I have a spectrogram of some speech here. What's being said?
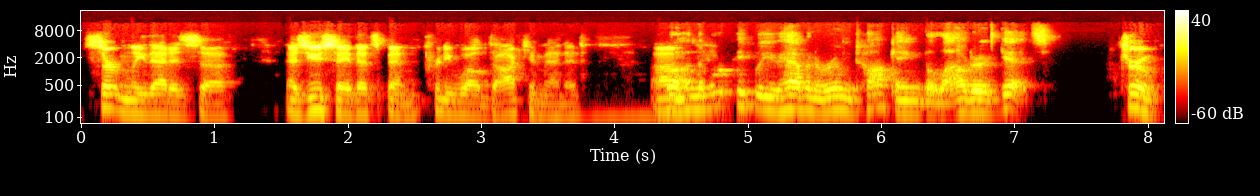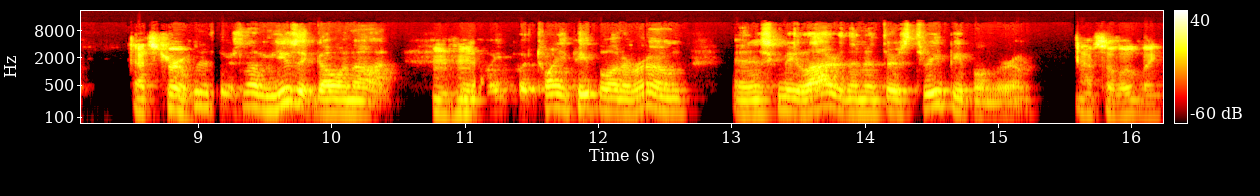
certainly that is, uh, as you say, that's been pretty well documented. Um, well, and the more people you have in a room talking, the louder it gets. True. That's true. If there's no music going on. Mm-hmm. You know, you put 20 people in a room and it's going to be louder than if there's three people in the room. Absolutely.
